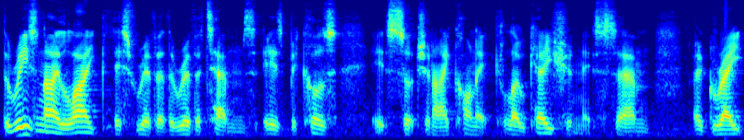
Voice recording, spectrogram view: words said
The reason I like this river, the River Thames, is because it's such an iconic location. It's um, a great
